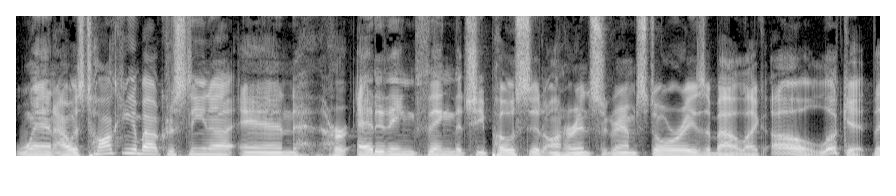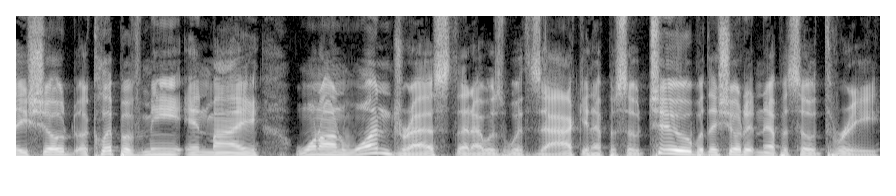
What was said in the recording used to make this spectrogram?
When I was talking about Christina and her editing thing that she posted on her Instagram stories about like, oh, look it, they showed a clip of me in my one-on-one dress that I was with Zach in episode two, but they showed it in episode three.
